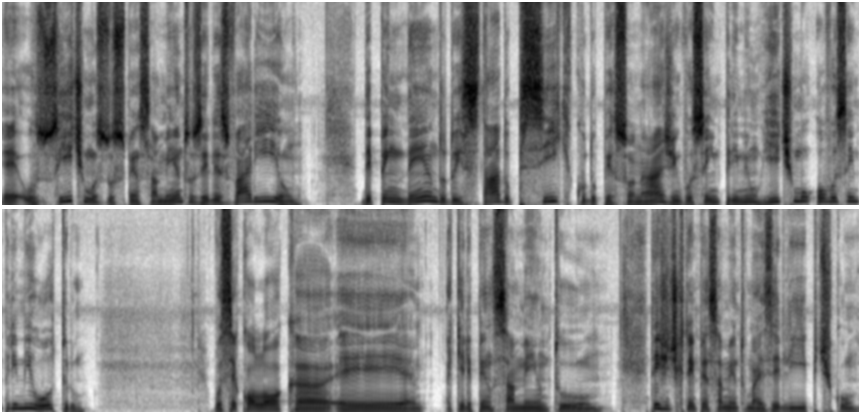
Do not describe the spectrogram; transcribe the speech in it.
É, os ritmos dos pensamentos eles variam. Dependendo do estado psíquico do personagem, você imprime um ritmo ou você imprime outro. Você coloca é, aquele pensamento. Tem gente que tem pensamento mais elíptico,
